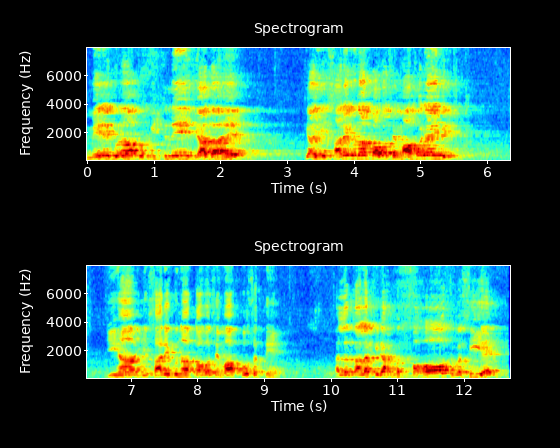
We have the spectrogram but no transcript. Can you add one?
میرے گناہ تو اتنے زیادہ ہیں، کیا یہ سارے گناہ توبہ سے معاف ہو جائیں گے؟ جی ہاں یہ سارے گناہ توبہ سے معاف ہو سکتے ہیں۔ اللہ تعالیٰ کی رحمت بہت وسیع ہے۔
